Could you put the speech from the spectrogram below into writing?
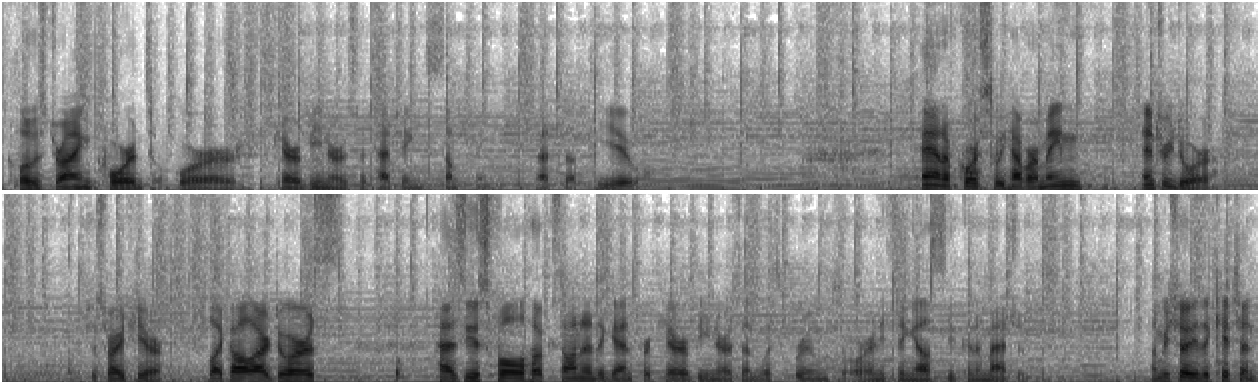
clothes drying cords or carabiners attaching something. That's up to you. And of course, we have our main entry door just right here. Like all our doors, has useful hooks on it again for carabiners and whisk brooms or anything else you can imagine. Let me show you the kitchen.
